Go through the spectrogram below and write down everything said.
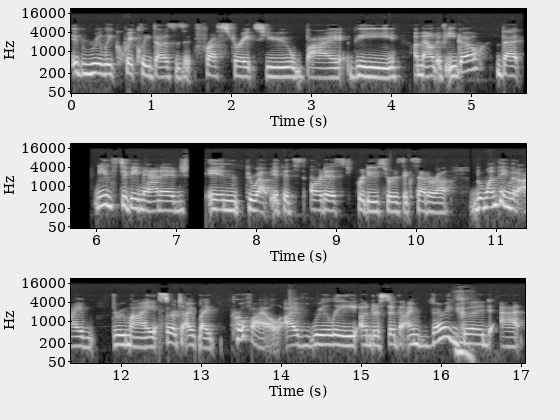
it really quickly does is it frustrates you by the amount of ego that needs to be managed in throughout if it's artists producers etc the one thing that i through my search I, my profile i've really understood that i'm very Yeah. good at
